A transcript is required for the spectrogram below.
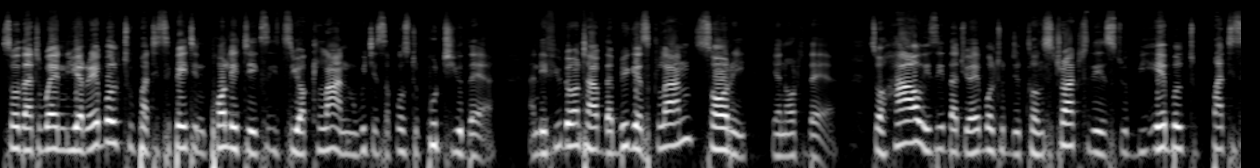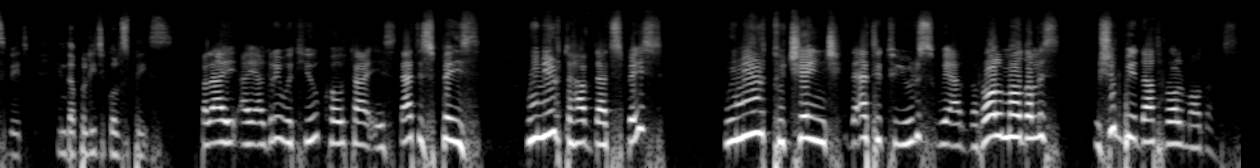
So that when you're able to participate in politics, it's your clan which is supposed to put you there. And if you don't have the biggest clan, sorry, you're not there. So how is it that you're able to deconstruct this to be able to participate in the political space? But I, I agree with you, Kota, is that space. We need to have that space. We need to change the attitudes. We are the role models. We should be that role models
